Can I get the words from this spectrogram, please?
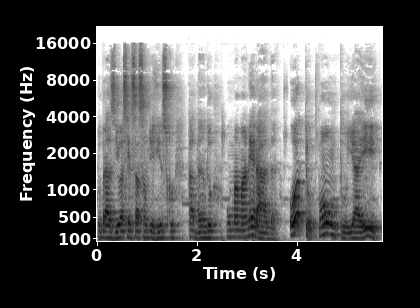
no Brasil, a sensação de risco está dando uma maneirada. Outro ponto, e aí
